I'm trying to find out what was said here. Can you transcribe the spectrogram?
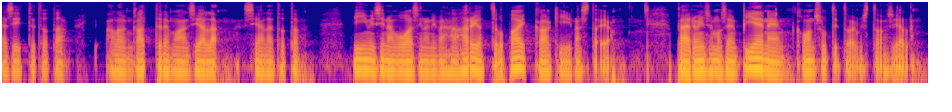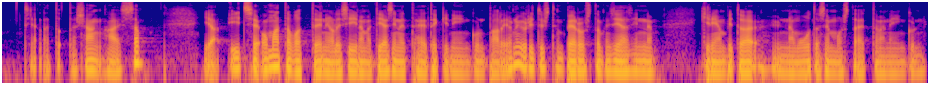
ja sitten tota, aloin katselemaan siellä, siellä tota, viimeisinä vuosina niin vähän harjoittelupaikkaa Kiinasta ja päädyin semmoiseen pieneen konsulttitoimistoon siellä, siellä tota Shanghaissa. Ja itse oma tavoitteeni oli siinä, mä tiesin, että he teki niin kuin paljon yritysten perustamisia sinne, kirjanpitoa ynnä muuta semmoista, että mä niin kuin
